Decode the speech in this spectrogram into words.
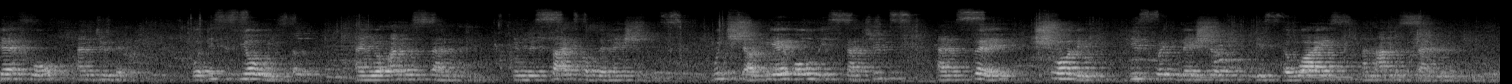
therefore and do them, for this is your wisdom and your understanding in the sight of the nations, which shall hear all these statutes and say, Surely this great nation is a wise and understanding people.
